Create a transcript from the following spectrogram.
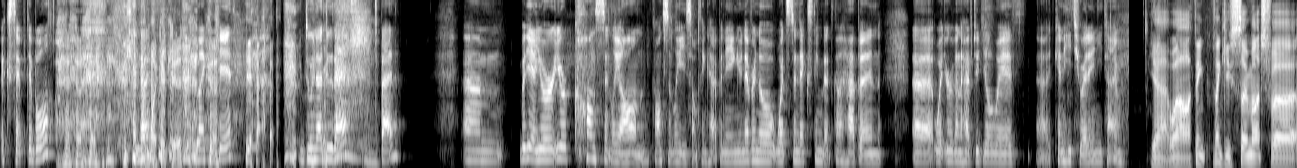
acceptable. like a kid. like a kid. Yeah. Do not do that. It's bad. Um, but yeah, you're you're constantly on, constantly something happening. You never know what's the next thing that's gonna happen, uh, what you're gonna have to deal with. Uh, it can hit you at any time. Yeah, well, I think thank you so much for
